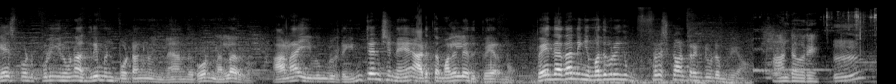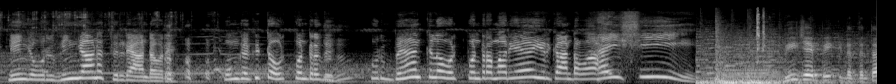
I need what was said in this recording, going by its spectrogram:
கேஸ் போட்டு பிடிக்கணும்னு அக்ரிமெண்ட் போட்டாங்கன்னு வைங்களேன், அந்த ரோடு நல்லா இருக்கும். ஆனா இவங்களோட இன்டென்ஷனே அடுத்த மலையில அது பேரணும். பேர்ந்தா தான் நீங்க மறுபடியும் ஃப்ரெஷ் கான்ட்ராக்ட் விட முடியும். ஆண்டவரே நீங்க ஒரு விஞ்ஞான திருடே ஆண்டவரே. உங்ககிட்ட ஒர்க் பண்றது ஒரு பேங்க்ல ஒர்க் பண்ற மாதிரியே இருக்கு ஆண்டவா. பிஜேபி கிட்டத்தட்ட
